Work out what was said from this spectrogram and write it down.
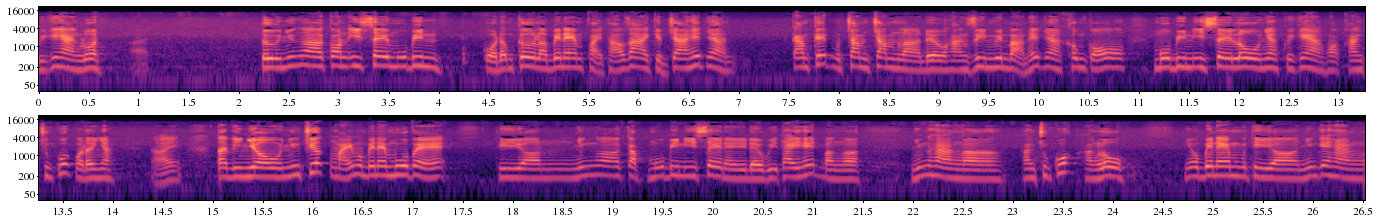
quý khách hàng luôn Đấy. Từ những con IC Mobin của động cơ là bên em phải tháo ra kiểm tra hết nha Cam kết 100% là đều hàng zin nguyên bản hết nha Không có Mobin IC lô nha quý khách hàng hoặc hàng Trung Quốc vào đây nha Đấy Tại vì nhiều những chiếc máy mà bên em mua về ấy, thì uh, những uh, cặp Mobin IC này đều bị thay hết bằng uh, những hàng uh, hàng Trung Quốc, hàng lô. Nhưng mà bên em thì uh, những cái hàng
